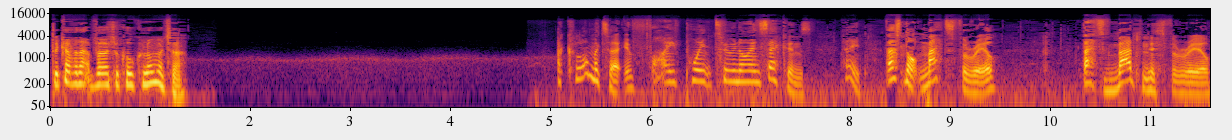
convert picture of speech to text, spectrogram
to cover that vertical kilometre. A kilometre in 5.29 seconds? Hey, that's not maths for real. That's madness for real.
